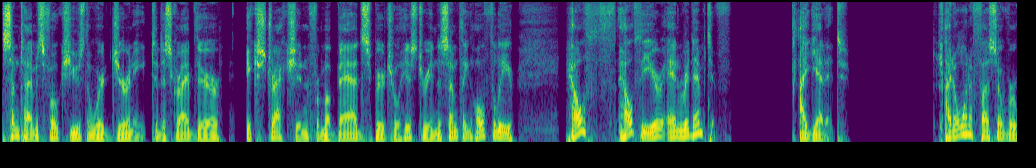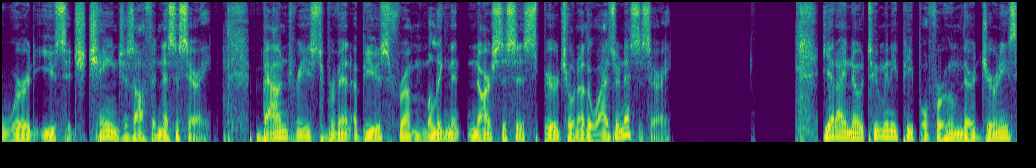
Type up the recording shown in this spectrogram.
Sometimes folks use the word journey to describe their extraction from a bad spiritual history into something hopefully health, healthier and redemptive. I get it. I don't want to fuss over word usage. Change is often necessary. Boundaries to prevent abuse from malignant narcissists, spiritual and otherwise, are necessary. Yet I know too many people for whom their journey's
